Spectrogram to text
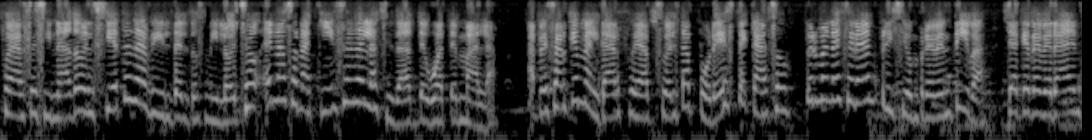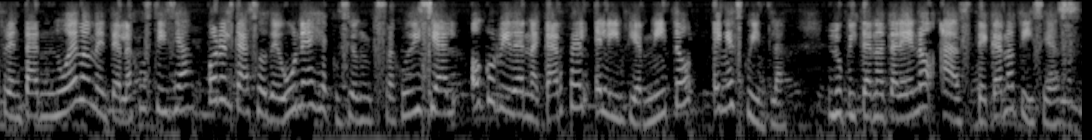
Fue asesinado el 7 de abril del 2008 en la zona 15 de la ciudad de Guatemala. A pesar que Melgar fue absuelta por este caso, permanecerá en prisión preventiva, ya que deberá enfrentar nuevamente a la justicia por el caso de una ejecución extrajudicial ocurrida en la cárcel El Infiernito en Escuintla. Lupita Natareno, Azteca Noticias.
